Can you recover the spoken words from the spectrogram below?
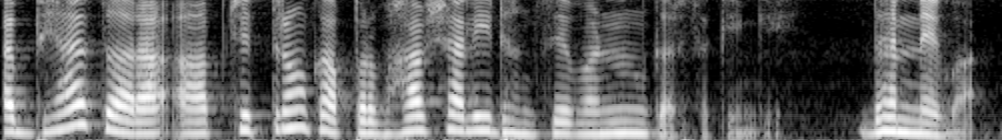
अभ्यास द्वारा आप चित्रों का प्रभावशाली ढंग से वर्णन कर सकेंगे। धन्यवाद।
